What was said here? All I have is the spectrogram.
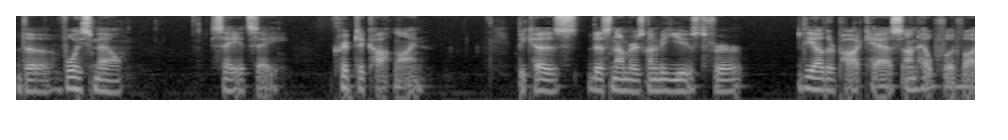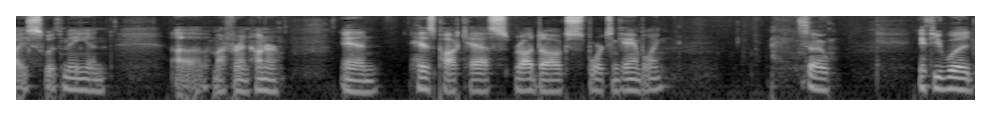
the voicemail, say it's a cryptic hotline, because this number is going to be used for the other podcasts Unhelpful Advice with me and uh, my friend Hunter, and his podcast, Raw Dogs, Sports, and Gambling. So, if you would,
